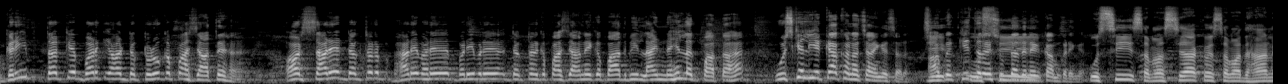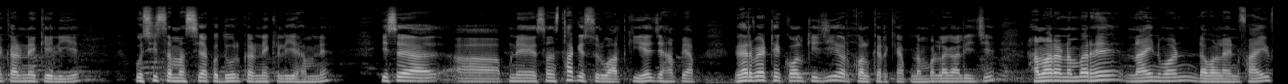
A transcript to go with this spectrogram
गरीब तक के वर्ग यहाँ डॉक्टरों के पास जाते हैं। और सारे डॉक्टर भारे भरे बड़े बड़े डॉक्टर के पास जाने के बाद भी लाइन नहीं लग पाता है। उसके लिए क्या करना चाहेंगे सर? आप किस तरह की सुविधा देने का काम करेंगे? उसी समस्या को समाधान करने के लिए उसी समस्या को दूर करने के लिए हमने इस आ, अपने संस्था की शुरुआत की है जहाँ पे आप घर बैठे कॉल कीजिए और कॉल करके आप नंबर लगा लीजिए। हमारा नंबर है nine one double nine five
